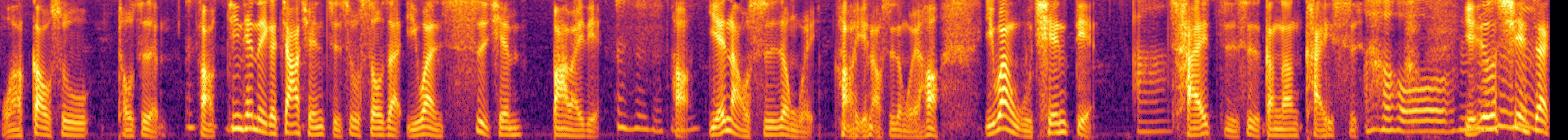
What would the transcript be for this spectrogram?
我要告诉投资人，好，今天的一个加权指数收在一万四千八百点，好，严老师认为，好，严老师认为哈，一万五千点啊，才只是刚刚开始，也就是说现在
